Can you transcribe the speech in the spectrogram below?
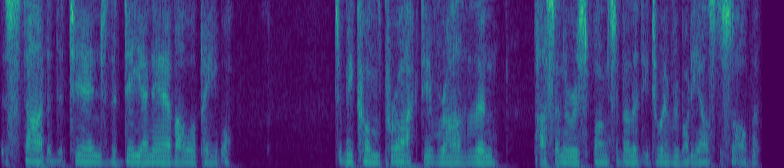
has started to change the DNA of our people to become proactive rather than passing the responsibility to everybody else to solve it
